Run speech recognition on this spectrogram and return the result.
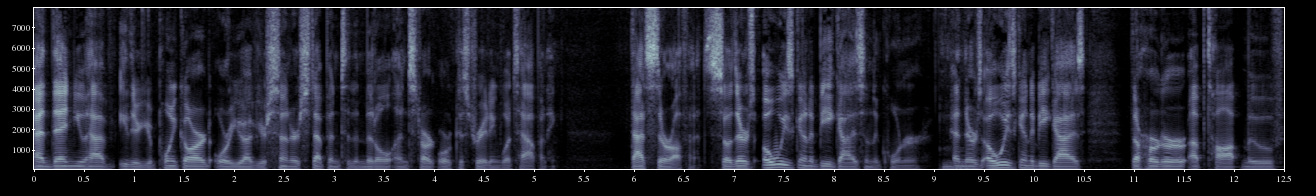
and then you have either your point guard or you have your center step into the middle and start orchestrating what's happening. That's their offense. So there's always going to be guys in the corner, and mm-hmm. there's always going to be guys the herder up top move,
